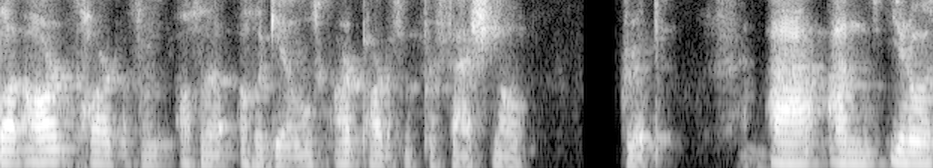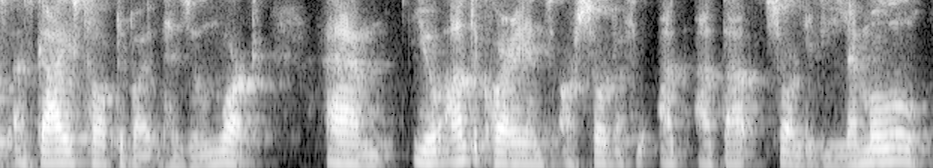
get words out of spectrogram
but aren't part of a, of a, of a guild, aren't part of a professional group. Uh, and, you know, as, as Guy's talked about in his own work, um, you know, antiquarians are sort of at, at that sort of liminal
